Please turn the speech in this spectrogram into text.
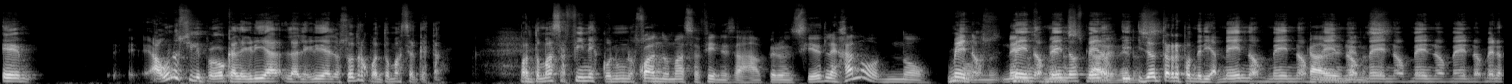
eh, a uno sí le provoca alegría la alegría de los otros cuanto más cerca están. Cuanto más afines con uno. Cuando más afines, ajá. Pero si es lejano, no. Menos, menos, menos, menos. Y, yo te respondería menos, menos, menos, menos, menos, menos, menos.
